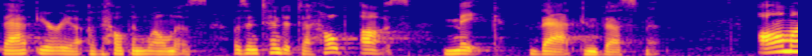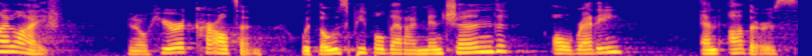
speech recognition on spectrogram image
that area of health and wellness was intended to help us make that investment. All my life, You know, here at Carleton, with those people that I mentioned already and others,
